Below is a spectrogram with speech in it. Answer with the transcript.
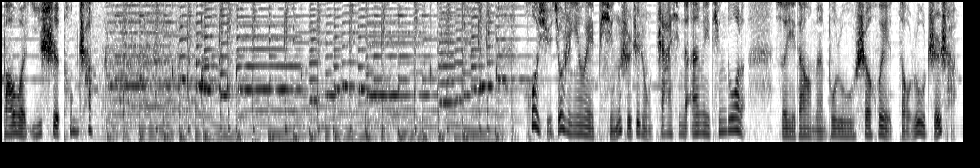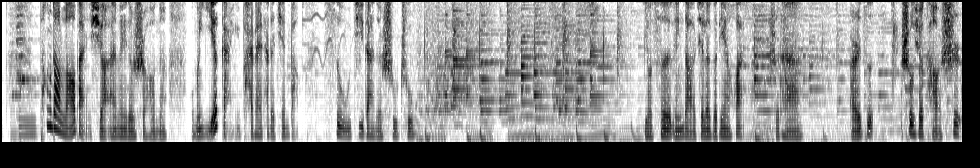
保我一世通畅。或许就是因为平时这种扎心的安慰听多了，所以当我们步入社会、走入职场。碰到老板需要安慰的时候呢，我们也敢于拍拍他的肩膀，肆无忌惮的输出。有次领导接了个电话，说他儿子数学考试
